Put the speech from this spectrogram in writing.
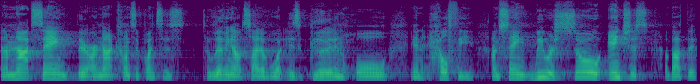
and I'm not saying there are not consequences to living outside of what is good and whole and healthy. I'm saying we were so anxious about the,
